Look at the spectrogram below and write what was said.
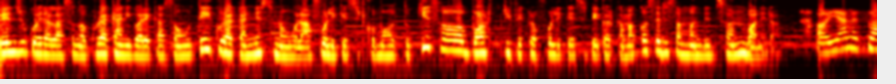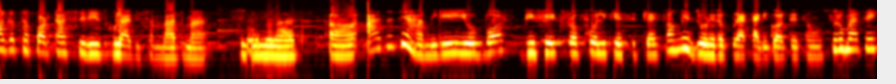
बेन्जु कोइरालासँग कुराकानी गरेका छौँ। त्यही कुराकानी नै सुनौ होला। फोलिक एसिडको महत्व के छ? बर्थ डिफेक्ट र फोलिक एसिड एकअर्कामा कसरी सम्बन्धित छन् भनेर। यहाँलाई स्वागत छ पडकास्ट सिरिज गुलाबी संवादमा धन्यवाद। आज चाहिँ हामीले यो बर्थ डिफेक्ट र फोलिक एसिडलाई सँगै जोडेर कुराकानी गर्दैछौँ। सुरुमा चाहिँ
